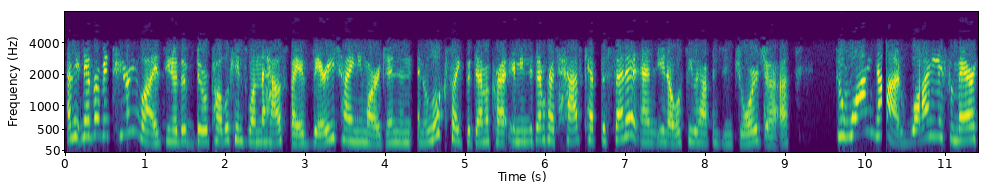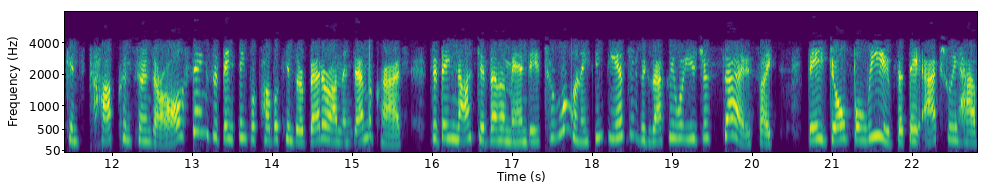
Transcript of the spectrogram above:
And it never materialized. You know, the, the Republicans won the House by a very tiny margin, and, and it looks like the Democrat. I mean, the Democrats have kept the Senate, and you know, we'll see what happens in Georgia. So why not? Why, if Americans' top concerns are all things that they think Republicans are better on than Democrats, did they not give them a mandate to rule? And I think the answer is exactly what you just said. It's like they don't believe that they actually have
